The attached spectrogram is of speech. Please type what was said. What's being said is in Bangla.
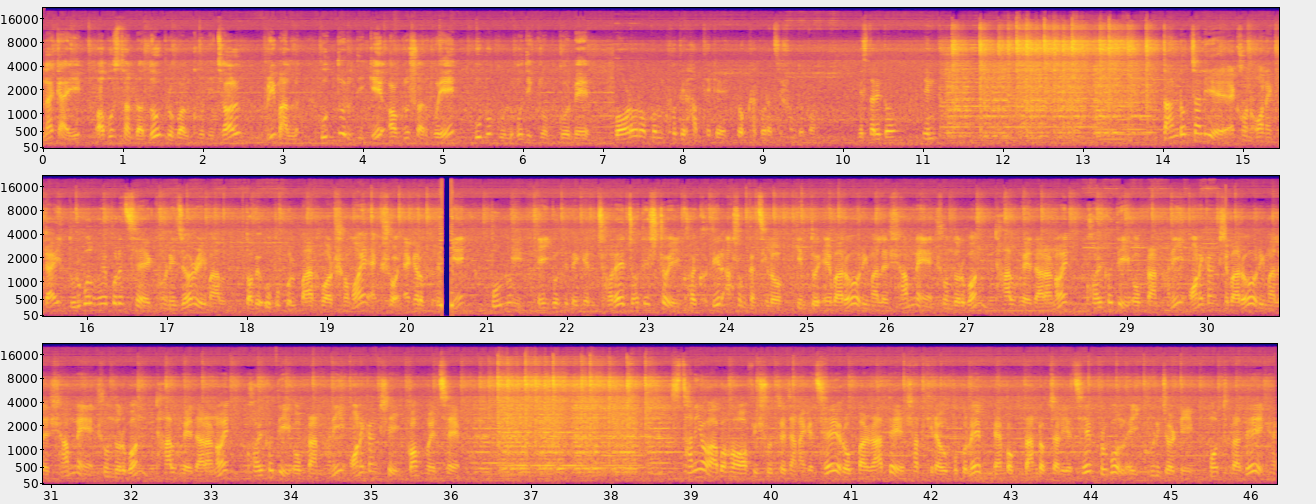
এলাকায় অবস্থানরত প্রবল ঘূর্ণিঝড় রিমাল উত্তর দিকে অগ্রসর হয়ে উপকূল অতিক্রম করবে। বড় রকম ক্ষতির হাত থেকে রক্ষা করেছে সুন্দরবন। বিস্তারিত তাণ্ডব চালিয়ে এখন অনেকটাই দুর্বল হয়ে পড়েছে ঘূর্ণিঝড় রিমাল। তবে উপকূল পার হওয়ার সময় একশো এগারো নিয়ে এই গতিবেগের ঝড়ে যথেষ্টই ক্ষয়ক্ষতির আশঙ্কা ছিল। কিন্তু এবারও রিমালের সামনে সুন্দরবন ঢাল হয়ে দাঁড়ানোয় ক্ষয়ক্ষতি ও প্রাণহানি অনেকাংশে এবারও রিমালের সামনে সুন্দরবন ঢাল হয়ে দাঁড়ানোয় ক্ষয়ক্ষতি ও প্রাণহানি অনেকাংশেই কম হয়েছে। স্থানীয় আবহাওয়া অফিস সূত্রে জানা গেছে, রোববার রাতে সাতক্ষীরা উপকূলে ব্যাপক তাণ্ডব চালিয়েছে প্রবল এই ঘূর্ণিঝড়টি। মধ্যরাতে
